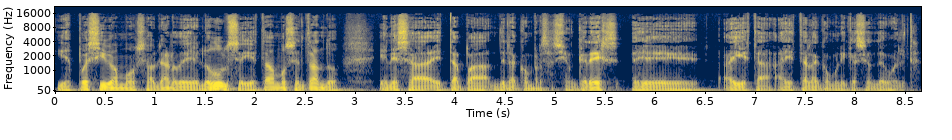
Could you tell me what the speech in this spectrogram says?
y después íbamos a hablar de lo dulce y estábamos entrando en esa etapa de la conversación. ¿Querés? Eh, ahí está, ahí está la comunicación de vuelta.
